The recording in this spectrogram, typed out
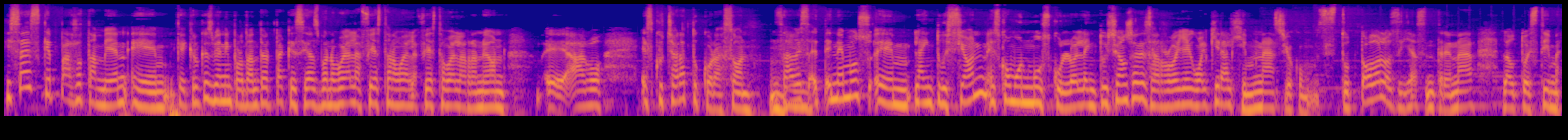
Y sabes qué pasa también, eh, que creo que es bien importante ahorita que seas, bueno, voy a la fiesta, no voy a la fiesta, voy a la reunión, eh, hago, escuchar a tu corazón, ¿sabes? Tenemos em, la intuición, es como un músculo, la intuición se desarrolla igual que ir al gimnasio, como tú todos los días entrenar la autoestima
